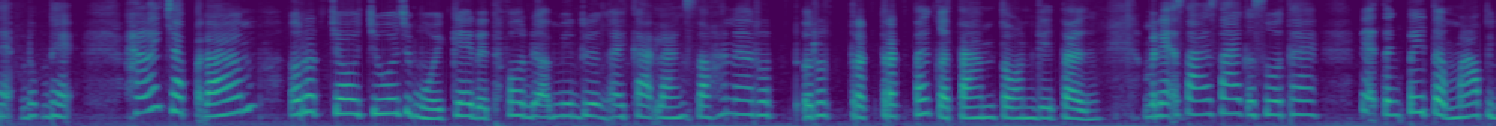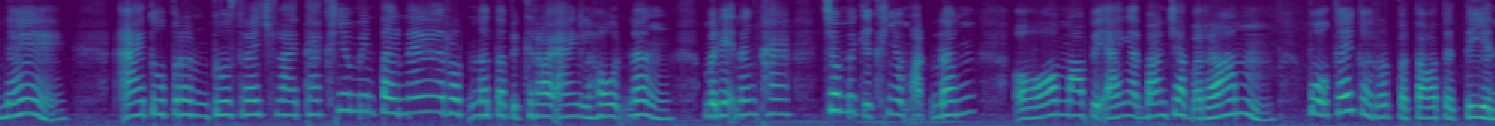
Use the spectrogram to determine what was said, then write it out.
តាក់ដុកតាក់ហើយចាប់ផ្ដើមរត់ចូលជួជាមួយគេដែលធ្វើដូចអត់មានរឿងអីកើតឡើងសោះណារត់រត់ត្រឹកត្រឹកទៅក៏តាមតនគេទៅម្នាក់សើសើក៏សួរថាអ្នកទាំងពីរទៅមកពីណាអាយតួប្រុសនិងតួស្រីឆ្លើយថាខ្ញុំមានទៅណារត់នៅតែពីក្រោយឯងរហូតហ្នឹងម្នាក់នឹងថាចុះមិនគេខ្ញុំអត់ដឹងអូមកពីឯងអត់បានចាប់អារម្មណ៍ពួកគេក៏រត់បន្តទៅទៀត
